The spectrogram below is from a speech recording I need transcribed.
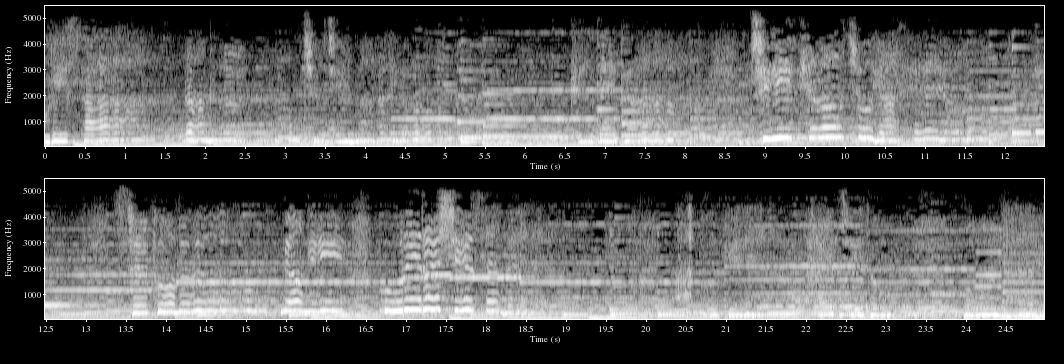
우리 사랑을 멈추지 말아요. 그대가 지켜줘야 해요. 슬픈 운명이 우리를 시샘해 아프게 할지도 몰라요.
